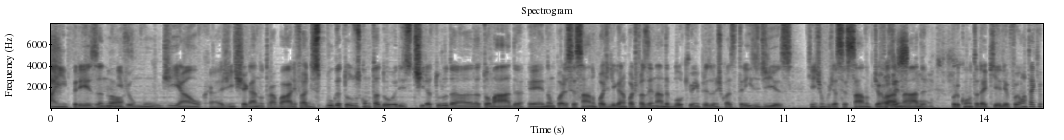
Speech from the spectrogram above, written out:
a empresa no Nossa. nível mundial, cara. A gente chegar no trabalho e falar, despluga todos os computadores, tira tudo da, da tomada, é, não pode acessar, não pode ligar, não pode fazer nada. Bloqueou a empresa durante quase três dias. Que a gente não podia acessar, não podia fazer Nossa. nada por conta daquele. Foi um ataque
